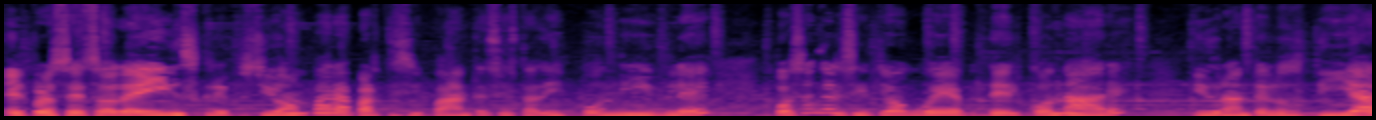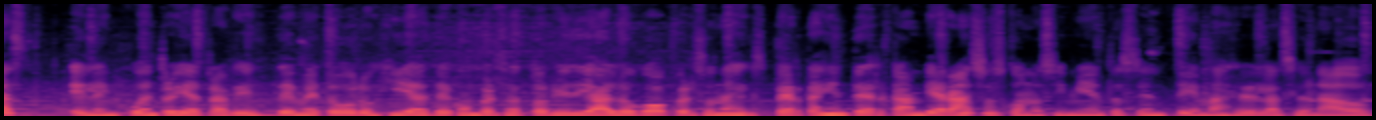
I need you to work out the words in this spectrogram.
El proceso de inscripción para participantes está disponible pues en el sitio web del CONARE y durante los días el encuentro y a través de metodologías de conversatorio y diálogo, personas expertas intercambiarán sus conocimientos en temas relacionados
